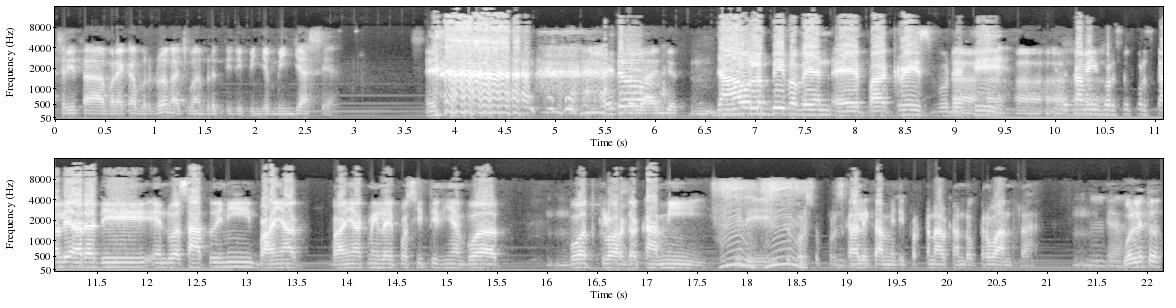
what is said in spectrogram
cerita mereka berdua nggak cuma berhenti di pinjem minjas ya. itu Berlanjut. Hmm. jauh lebih Pak Ben, eh Pak Kris, Bu Devi. Ah, ah, ah, Itu ah, kami bersyukur sekali ada di N21 ini banyak banyak nilai positifnya buat Hmm. Buat keluarga kami. Jadi itu bersyukur sekali kami diperkenalkan Dokter Wantra. Hmm. Ya. Boleh tuh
